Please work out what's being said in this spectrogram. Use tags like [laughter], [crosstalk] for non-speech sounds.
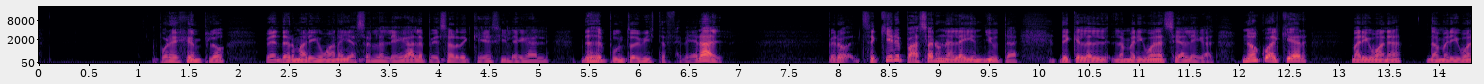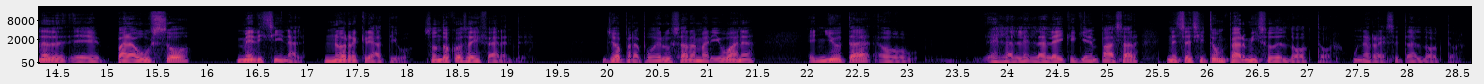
Por ejemplo, vender marihuana y hacerla legal a pesar de que es ilegal desde el punto de vista federal. Pero se quiere pasar una ley en Utah de que la, marihuana sea legal. No cualquier marihuana, la marihuana eh, para uso medicinal, no recreativo. Son dos cosas diferentes. Yo para poder usar la marihuana en Utah, o es la, la ley que quieren pasar, necesito un permiso del doctor, una receta del doctor.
